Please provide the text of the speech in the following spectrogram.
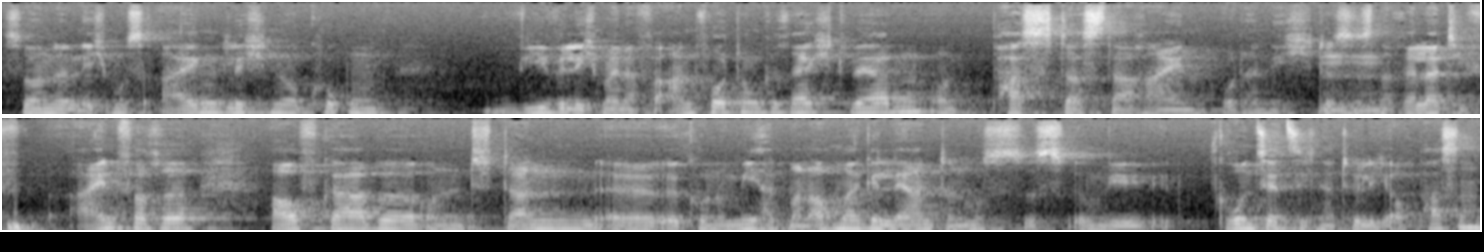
sondern ich muss eigentlich nur gucken, wie will ich meiner Verantwortung gerecht werden und passt das da rein oder nicht. Das mhm. ist eine relativ einfache Aufgabe und dann äh, Ökonomie hat man auch mal gelernt, dann muss es irgendwie grundsätzlich natürlich auch passen,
